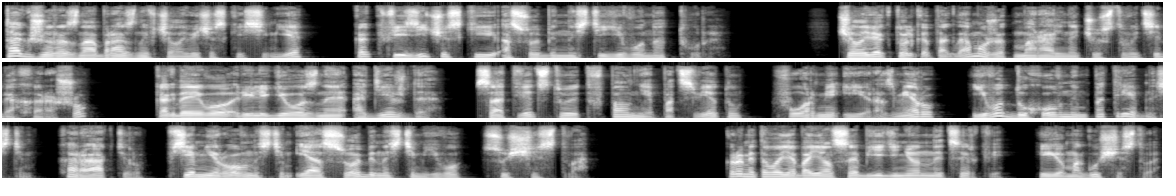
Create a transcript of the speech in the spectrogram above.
так же разнообразны в человеческой семье, как физические особенности его натуры. Человек только тогда может морально чувствовать себя хорошо, когда его религиозная одежда соответствует вполне по цвету, форме и размеру его духовным потребностям, характеру, всем неровностям и особенностям его существа. Кроме того, я боялся объединенной церкви, ее могущества,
